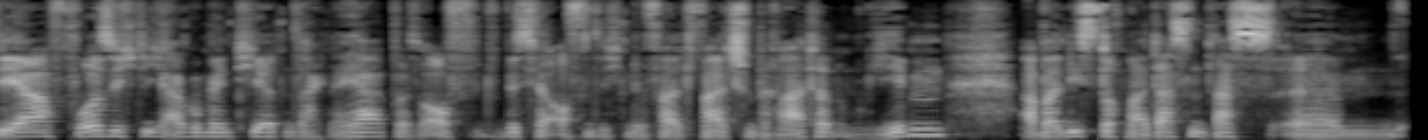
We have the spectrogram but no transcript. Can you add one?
sehr vorsichtig argumentiert und sagt, naja, pass auf, du bist ja offensichtlich nur falschen Beratern umgeben, aber liest doch mal das und das, ähm,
